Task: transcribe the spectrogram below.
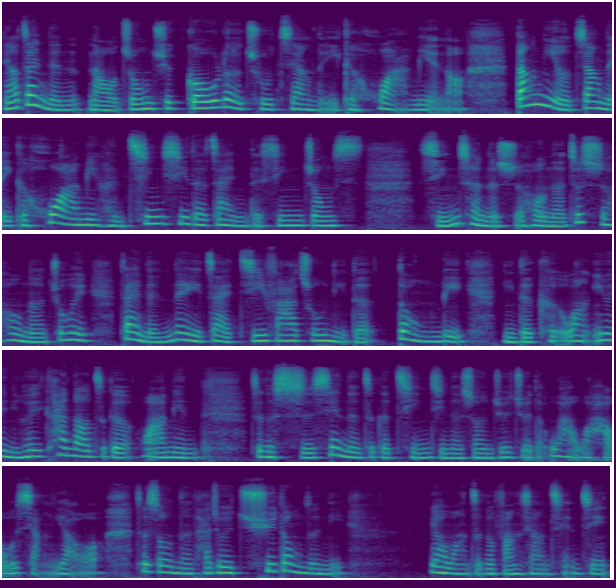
你要在你的脑中去勾勒出这样的一个画面哦。当你有这样的一个画面很清晰的在你的心中形成的时候呢，这时候呢就会在你的内在激发出你的动力、你的渴望，因为你会看到这个画面、这个实现的这个情景的时候，你就会觉得哇，我好想要哦。这时候呢，它就会驱动着你。要往这个方向前进，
